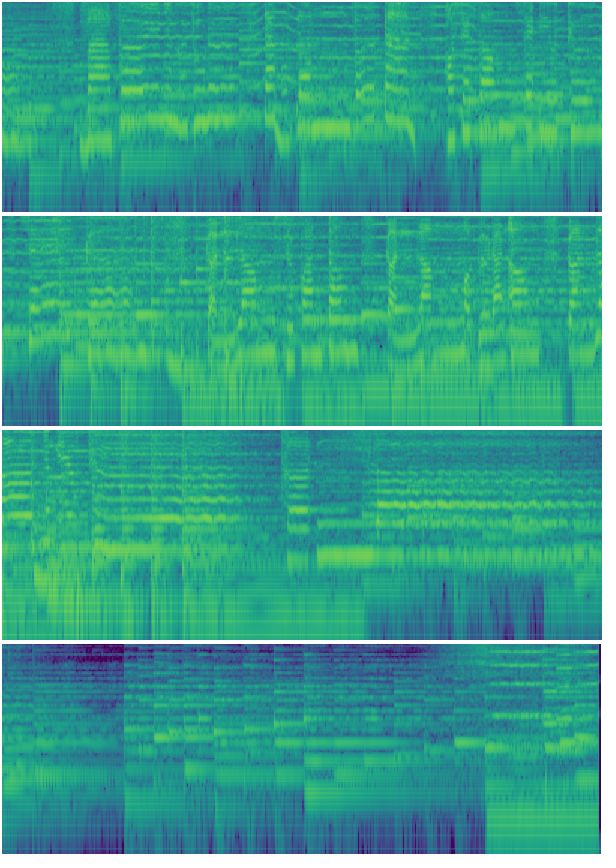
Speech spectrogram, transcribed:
Và với những người phụ nữ đã một lần vỡ tan, họ sẽ sống, sẽ yêu thương, sẽ cần. Cần lắm sự quan tâm, cần lắm một người đàn ông, cần lắm những yêu thương. Thật lắm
